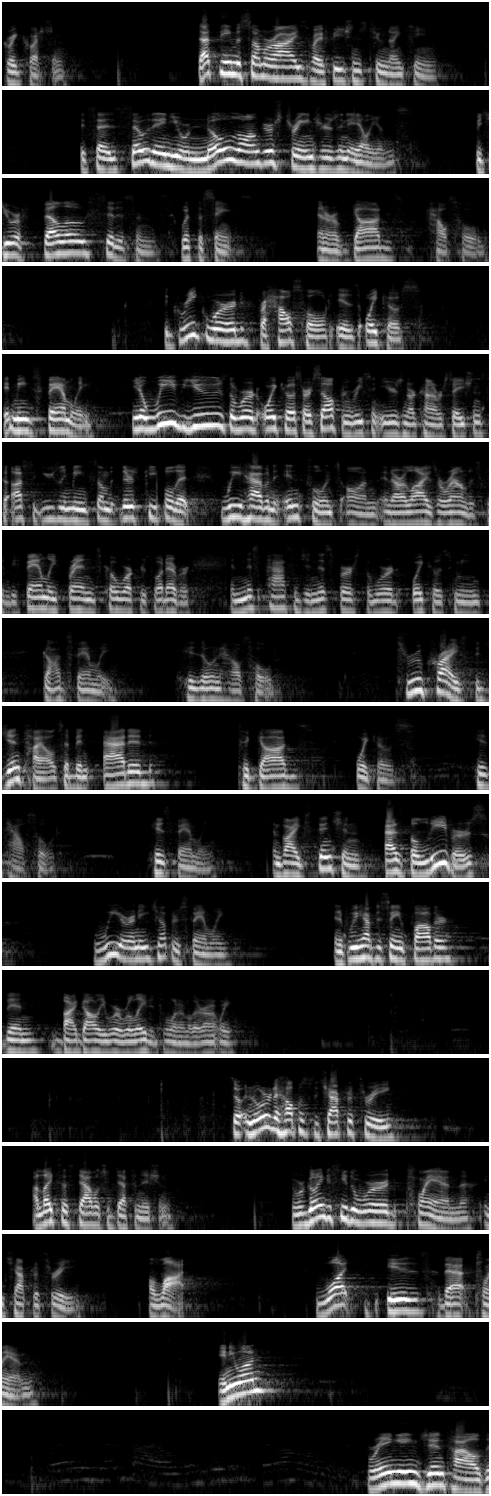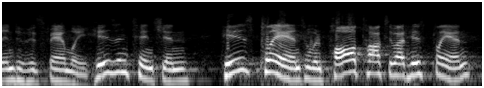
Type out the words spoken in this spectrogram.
Great question. That theme is summarized by Ephesians 2:19. It says, "So then you are no longer strangers and aliens, but you are fellow citizens with the saints and are of God's household." The Greek word for household is oikos. It means family. You know, we've used the word oikos ourselves in recent years in our conversations. To us, it usually means some, there's people that we have an influence on in our lives around us. It can be family, friends, coworkers, whatever. In this passage, in this verse, the word oikos means God's family, his own household. Through Christ, the Gentiles have been added to God's oikos, his household, his family. And by extension, as believers, we are in each other's family. And if we have the same father, then by golly, we're related to one another, aren't we? So, in order to help us to chapter 3, I'd like to establish a definition. And we're going to see the word plan in chapter 3 a lot. What is that plan? Anyone? Bringing Gentiles into his family. His intention, his plan. So when Paul talks about his plan,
